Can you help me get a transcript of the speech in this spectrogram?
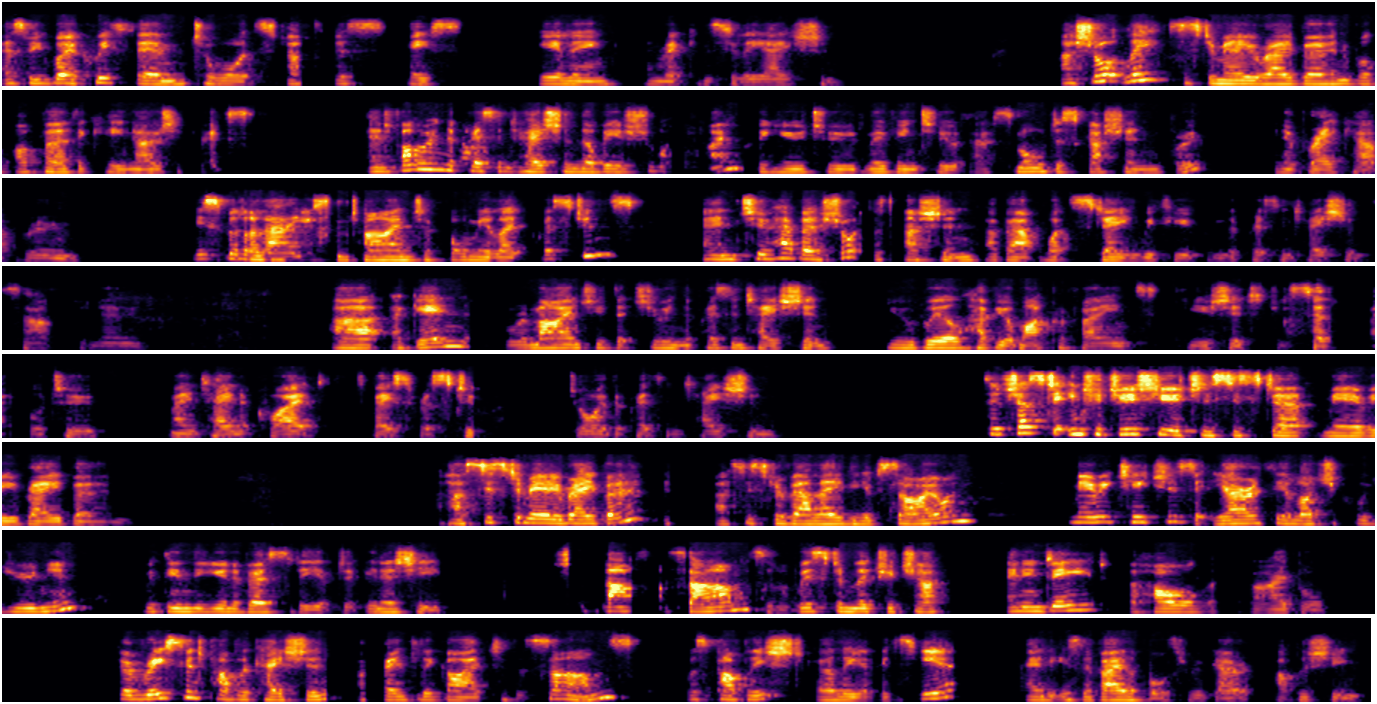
as we work with them towards justice, peace, healing, and reconciliation. Uh, shortly, Sister Mary Reaburn will offer the keynote address. And following the presentation, there'll be a short for you to move into a small discussion group in a breakout room. This will allow you some time to formulate questions and to have a short discussion about what's staying with you from the presentation this afternoon. Uh, again, remind you that during the presentation, you will have your microphones muted just so that we're able to maintain a quiet space for us to enjoy the presentation. So just to introduce you to Sister Mary Reaburn. Our Sister Mary Reaburn, a Sister of Our Lady of Sion. Mary teaches at Yarra Theological Union within the University of Divinity. She loves the Psalms and wisdom literature, and indeed the whole of the Bible. Her recent publication, A Friendly Guide to the Psalms, was published earlier this year and is available through Garratt Publishing.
